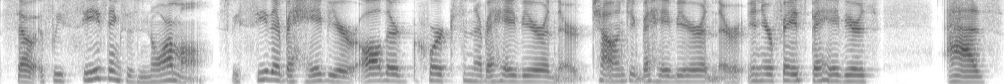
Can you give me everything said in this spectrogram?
So if we see things as normal, as we see their behavior, all their quirks in their behavior and their challenging behavior and their in your face behaviors as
